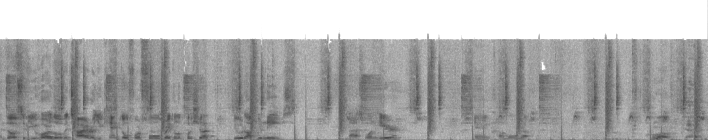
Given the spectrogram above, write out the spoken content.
And those of you who are a little bit tired or you can't go for a full regular push-up, do it off your knees. Last one here. And come on up. Well done.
